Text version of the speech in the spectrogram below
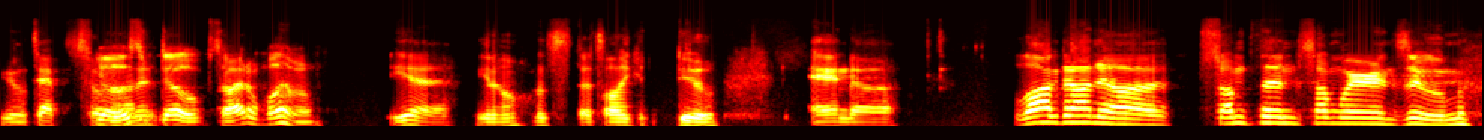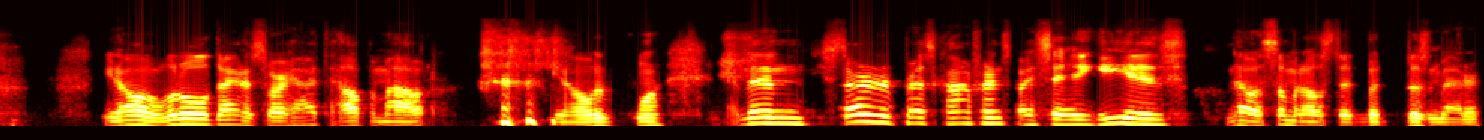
You know, tapped his foot Yo, those are it. dope. So I don't blame him. Yeah, you know, that's that's all he could do. And uh logged on uh, something somewhere in Zoom. You know, a little dinosaur had to help him out. you know, and then he started a press conference by saying he is no, someone else did, but doesn't matter.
